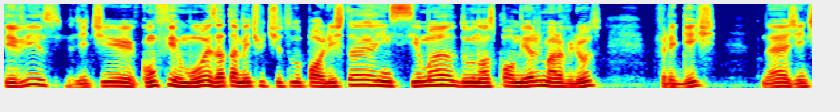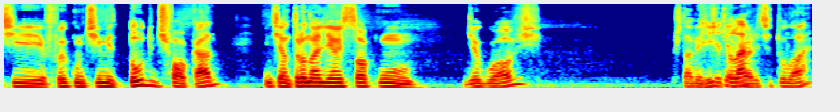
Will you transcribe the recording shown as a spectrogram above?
Teve isso. A gente confirmou exatamente o título paulista em cima do nosso Palmeiras maravilhoso, freguês. Né? A gente foi com o time todo desfalcado. A gente entrou na Aliança só com Diego Alves, Gustavo Henrique, titular. agora é titular.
